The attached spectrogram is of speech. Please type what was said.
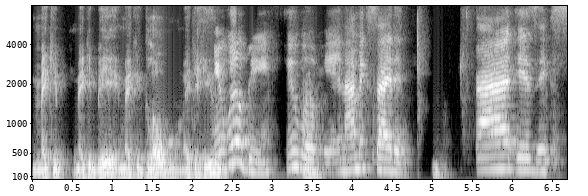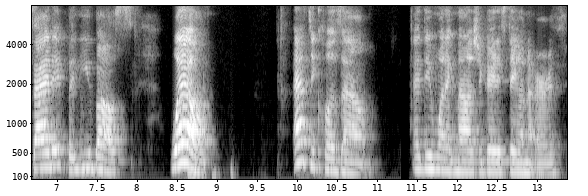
make it make it big, make it global, make it huge. It will be. It will be, and I'm excited. I is excited for you, boss. Well, as we close out, I do want to acknowledge the greatest day on the earth,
